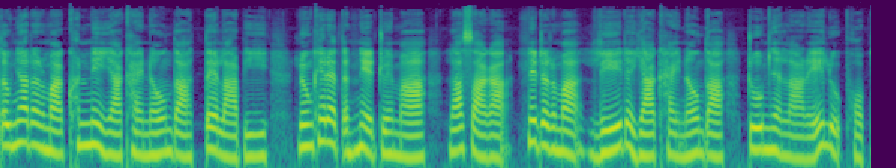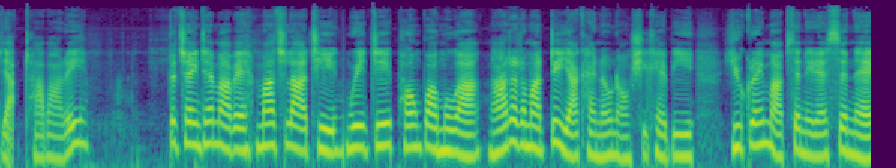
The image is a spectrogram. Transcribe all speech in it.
3.8ရာခိုင်နှုန်းသာတက်လာပြီးလွန်ခဲ့တဲ့တစ်နှစ်အတွင်းမှာလစာက2.4ရာခိုင်နှုန်းသာတိုးမြင့်လာတယ်လို့ဖော်ပြထားပါတယ်။ တစ်ချိန်တည်းမှာပဲမတ်လအထိငွေကြေးဖောင်းပွားမှုဟာ9.1ရာခိုင်နှုန်းအောင်ရှိခဲ့ပြီးယူကရိန်းမှာဖြစ်နေတဲ့စစ်နဲ့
